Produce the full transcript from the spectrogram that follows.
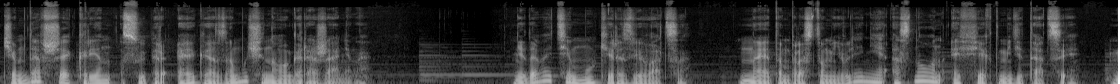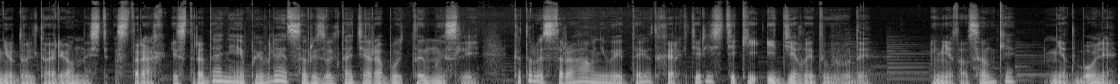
чем давшая крен суперэго замученного горожанина. Не давайте муки развиваться. На этом простом явлении основан эффект медитации – Неудовлетворенность, страх и страдания появляются в результате работы мыслей, которая сравнивает, дает характеристики и делает выводы. Нет оценки – нет боли.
